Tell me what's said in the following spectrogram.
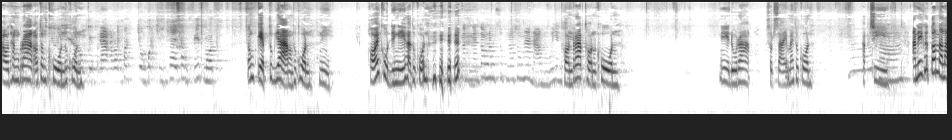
เอาทั้งรากเอาทั้งโคนทุกคน เก็บรากเราพักจงพักชีแช่ช่องฟิตหมด ต้องเก็บทุกอย่างทุกคนนี่ ขอให้ขุดอย่างนี้ค่ะ ทุกคน มันงั้นต้มน้ำซุปเนาะช่วงหน้าหนาวหนูก็ยังถอนรากถอนโคน นี่ดูรากสดใสไหมทุกคน ผักชี อันนี้คือต้นอะไร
